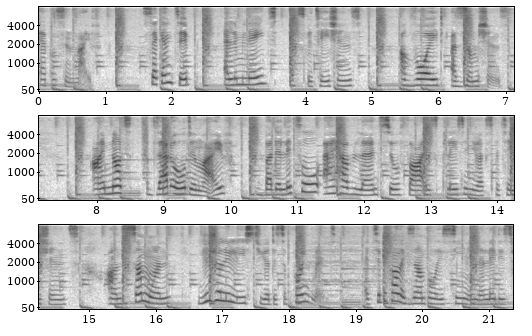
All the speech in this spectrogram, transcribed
purpose in life. Second tip eliminate expectations, avoid assumptions. I'm not that old in life, but the little I have learned so far is placing your expectations on someone usually leads to your disappointment. A typical example is seen in a lady's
